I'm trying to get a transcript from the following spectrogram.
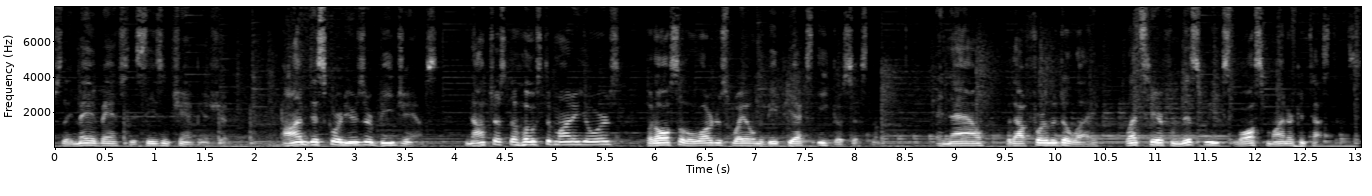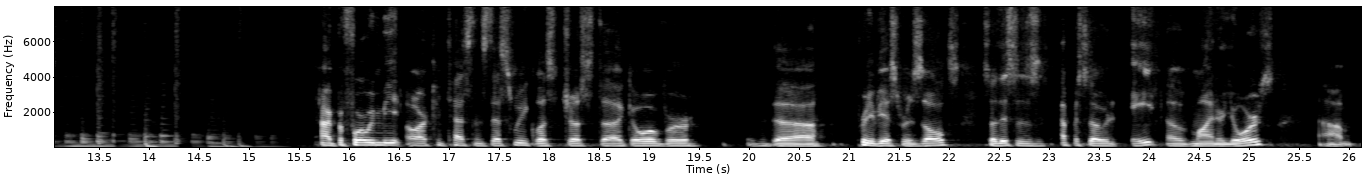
so they may advance to the season championship. I'm Discord user BJamps, not just the host of Miner Yours, but also the largest whale in the BPX ecosystem. And now, without further delay, let's hear from this week's Lost Miner contestants. All right, before we meet our contestants this week, let's just uh, go over the previous results. So this is episode eight of Miner Yours. Um,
